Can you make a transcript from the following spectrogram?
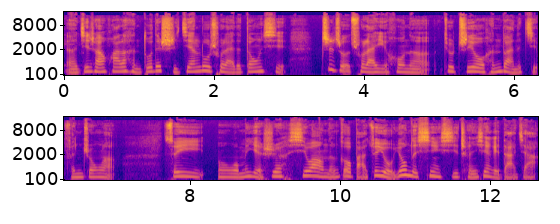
嗯、经常花了很多的时间录出来的东西，制作出来以后呢，就只有很短的几分钟了。所以，嗯、我们也是希望能够把最有用的信息呈现给大家，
